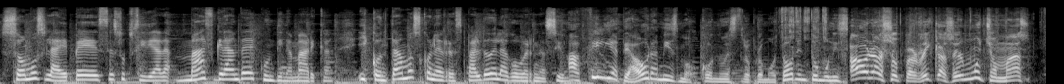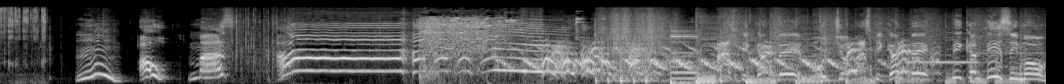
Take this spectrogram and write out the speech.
Somos la EPS subsidiada más grande de Cundinamarca y contamos con el respaldo de la gobernación. Afíliate ahora mismo con nuestro promotor en tu municipio. Ahora Super Ricas es mucho más. ¡Mmm! ¡Au! ¡Más! ¡Ah! ¡Mucho más picante! ¡Picantísimo!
